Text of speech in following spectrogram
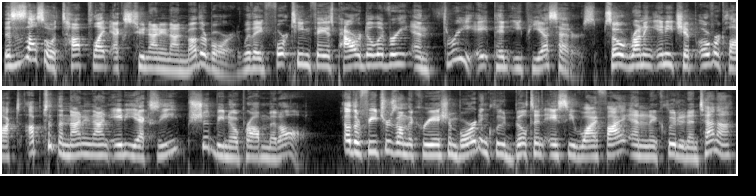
this is also a top-flight X299 motherboard with a 14-phase power delivery and 3 8-pin EPS headers. So running any chip overclocked up to the 9980XE should be no problem at all. Other features on the Creation board include built-in AC Wi-Fi and an included antenna,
